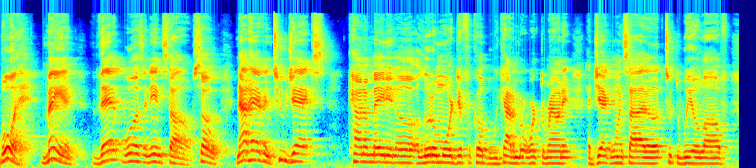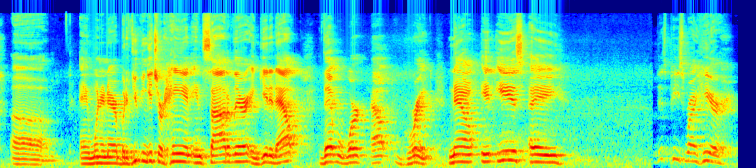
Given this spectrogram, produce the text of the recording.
Boy, man, that was an install. So not having two jacks kind of made it uh, a little more difficult, but we kind of worked around it. I jacked one side up, took the wheel off, um, and went in there. But if you can get your hand inside of there and get it out, that will work out great. Now it is a, this piece right here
